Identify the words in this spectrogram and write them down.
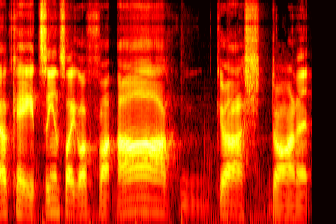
Okay, it seems like a Ah, oh, gosh darn it.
